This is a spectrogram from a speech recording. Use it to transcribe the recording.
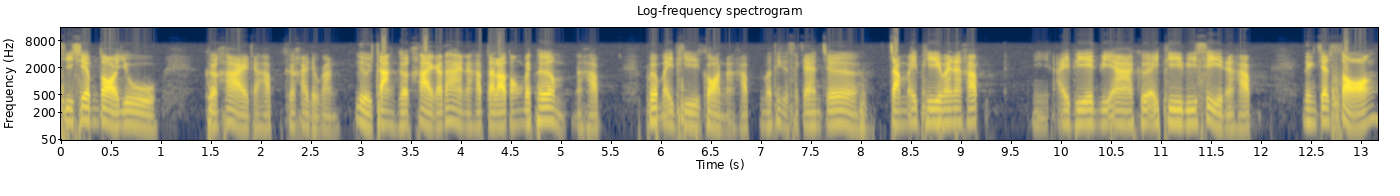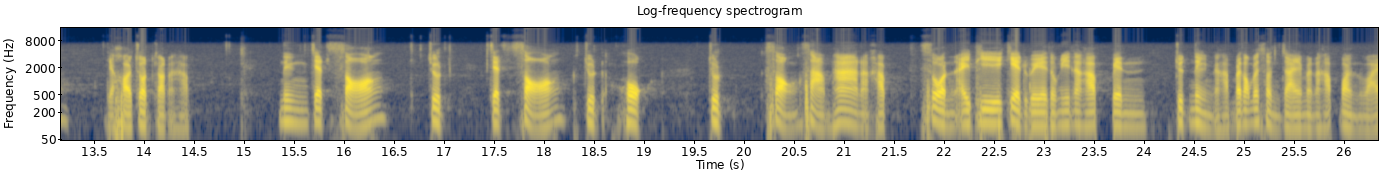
ที่เชื่อมต่ออยู่เครือข่ายนะครับ เครือข่ายเดียวกัน หรือจ้างเครือข่ายก็ได้นะครับ แต่เราต้องไปเพิ่มนะครับ เพิ่ม IP ก่อนนะครับเมื่อถึงจะสแกนเจอจำ IP ไว้นะครับนี่ IP NVR คือ IPv4 นะครับ172เดี๋ยวขอจดก่อนนะครับ 172จุด72จุด6จุด235 นะครับ ส่วน IP gateway ตรงนี้นะครับ เป็นจุดหนึ่งนะครับ ไม่ต้องไปสนใจมันนะครับปล่อยไว้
